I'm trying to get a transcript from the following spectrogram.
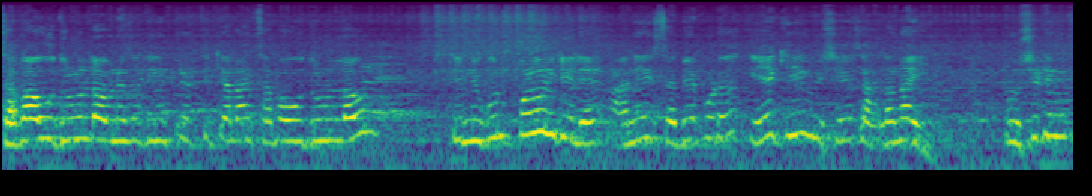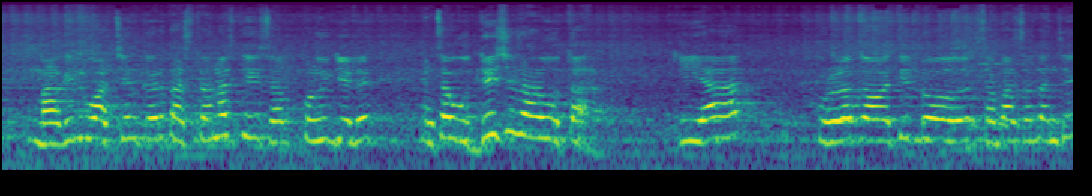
सभा उधळून लावण्याचा तिने प्रयत्न केला आणि सभा उधळून लावून ते निघून पळून गेले आणि सभेपुढं एकही विषय झाला नाही. प्रोसिडिंग मागील वाचन करत असतानाच ते सब पळून गेले. यांचा उद्देश हा होता की ह्या कुरळ गावातील लो सभासदांचे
